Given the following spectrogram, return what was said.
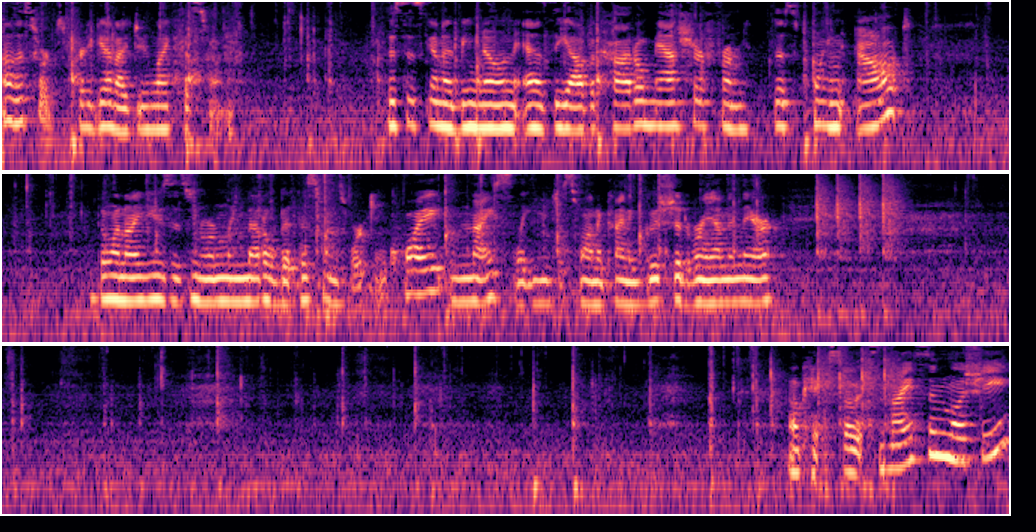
Oh, this works pretty good. I do like this one. This is going to be known as the avocado masher from this point out. The one I use is normally metal, but this one's working quite nicely. You just want to kind of gush it around in there. Okay, so it's nice and mushy.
